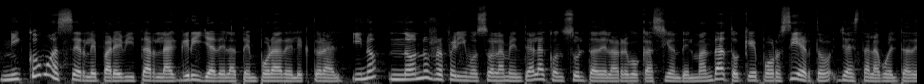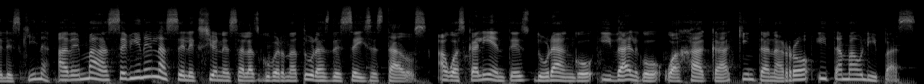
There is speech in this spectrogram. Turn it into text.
ni cómo hacerle para evitar la grilla de la temporada electoral. Y no, no nos referimos solamente a la consulta de la revocación del mandato, que por cierto ya está a la vuelta de la esquina. Además, se vienen las elecciones a las gubernaturas de seis estados, Aguascalientes, Durango, Hidalgo, Oaxaca, Quintana Roo y Tamaulipas.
